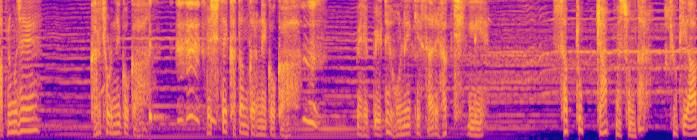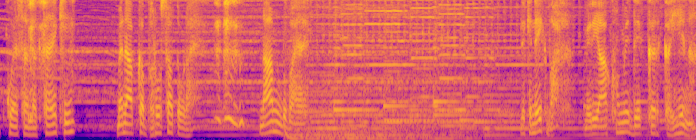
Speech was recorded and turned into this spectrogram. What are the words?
आपने मुझे घर छोड़ने को कहा, रिश्ते खत्म करने को कहा, मेरे बेटे होने के सारे हक छीन लिए। सब चुपचाप मैं सुनता रहा, क्योंकि आपको ऐसा लगता है कि मैंने आपका भरोसा तोड़ा है, नाम डुबाया है। लेकिन एक बार मेरी आँखों में देखकर कहिए ना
